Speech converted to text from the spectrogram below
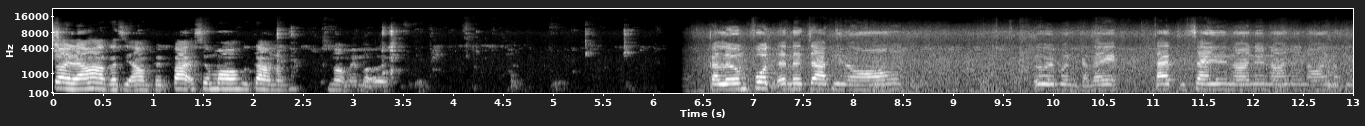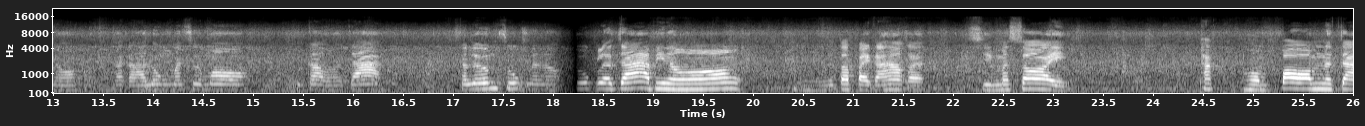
ซอยแล้วค่ะก็สิเอาไปปะเสื้อมอคือเก่าเนาะเนาะแม่นบ่เอ้ยก็เริ่มฟดแล้วนะจ้าพี่น้อง เอ้ยเพิ่นก็ได้ตัดใส่น้อยน้อยน้อยๆเนะพี่น้องแล้วก็ลงมาเซอร์หมอคือเก่าแล้วจ้าก็เริ่มสุกแล้วเนาะสุกแล้วจ้าพี่น้องต่อไปก็เฮาก็สิมาซอยผักหอมปอมนะจ้า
